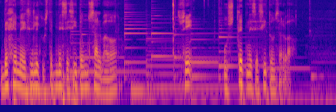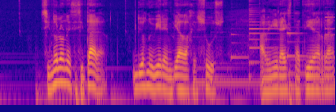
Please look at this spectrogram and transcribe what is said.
déjeme decirle que usted necesita un Salvador. Sí, usted necesita un Salvador. Si no lo necesitara, Dios no hubiera enviado a Jesús a venir a esta tierra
